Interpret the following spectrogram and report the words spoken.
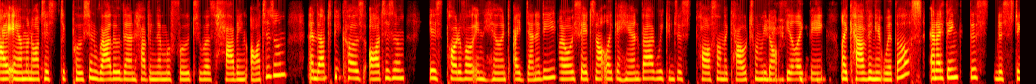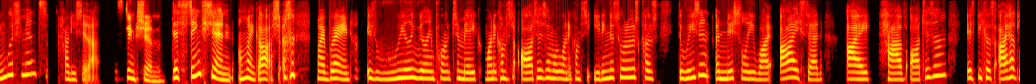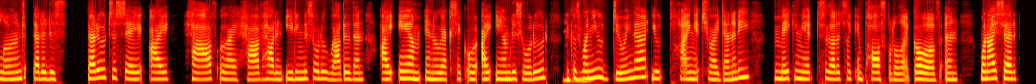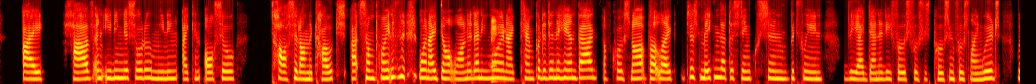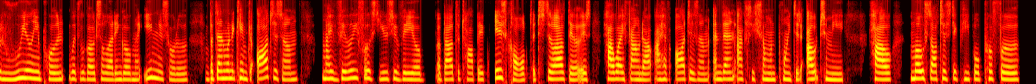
I am an autistic person rather than having them referred to as having autism. And that's because autism is part of our inherent identity. I always say it's not like a handbag we can just toss on the couch when we don't feel like being like having it with us. And I think this distinguishment, how do you say that? Distinction. Distinction. Oh my gosh. my brain is really, really important to make when it comes to autism or when it comes to eating disorders. Because the reason initially why I said I have autism is because I had learned that it is better to say I have or I have had an eating disorder rather than I am anorexic or I am disordered. Because mm-hmm. when you're doing that, you're tying it to your identity, making it so that it's like impossible to let go of. And when I said I have an eating disorder, meaning I can also toss it on the couch at some point when I don't want it anymore and I can put it in a handbag. Of course not. But like just making that distinction between the identity first versus person first language was really important with regard to letting go of my eating disorder. But then when it came to autism, my very first YouTube video about the topic is called, it's still out there, is how I found out I have autism. And then actually someone pointed out to me how most autistic people prefer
